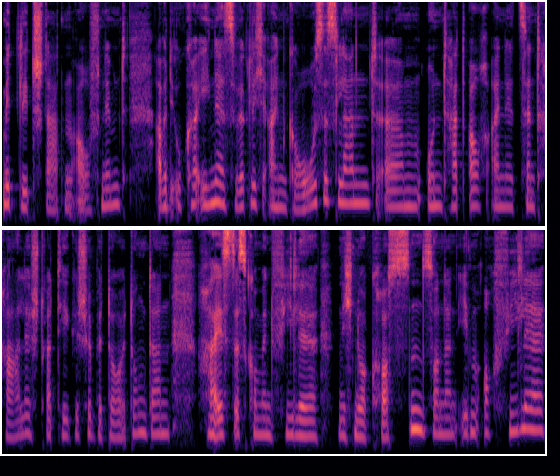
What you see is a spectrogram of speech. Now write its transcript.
Mitgliedstaaten aufnimmt. Aber die Ukraine ist wirklich ein großes Land ähm, und hat auch eine zentrale strategische Bedeutung. Dann heißt es kommen viele nicht nur Kosten, sondern eben auch viele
